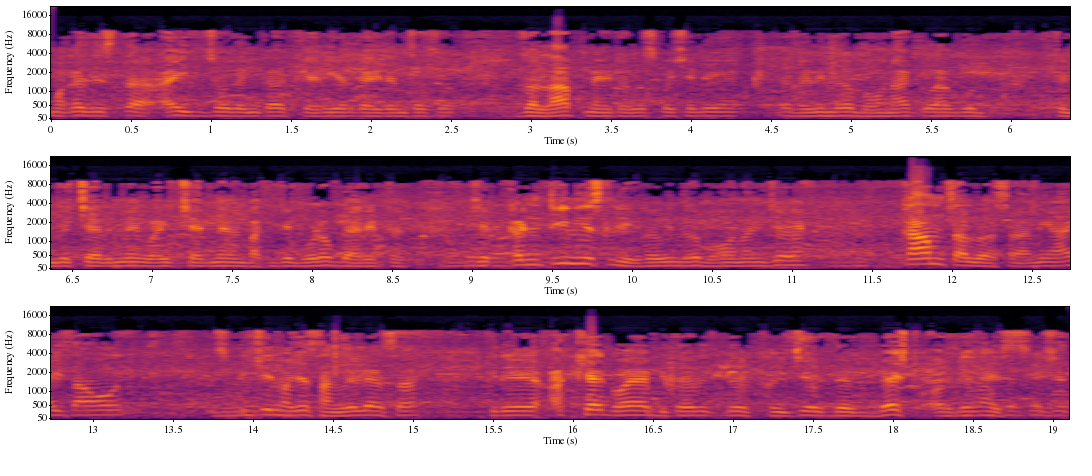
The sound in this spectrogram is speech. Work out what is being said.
म्हाका दिसता आयज जो तांकां कॅरियर गायडन्साचो जो लाभ मेळटलो स्पेशली रविंद्र भवनाक लागून त्यांचे चेअरमॅन वाईस चेअरमॅन आणि बाकीचे बोर्ड ऑफ डायरेक्टर जे कंटिन्युअसली रविंद्र भवनांचे काम चालू आसा आनी आयज हांव स्पिचीन म्हाजें सांगलेलें आसा कितें आख्ख्या गोंया भितर खंयचे बेस्ट ऑर्गनायजेशन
